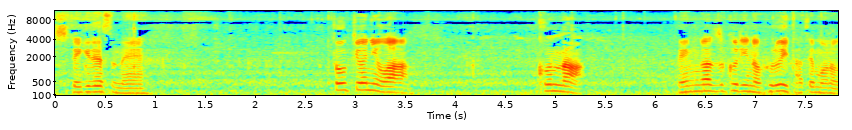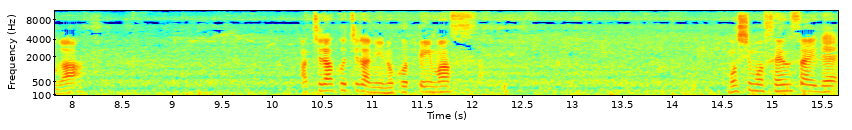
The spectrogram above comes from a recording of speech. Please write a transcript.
素敵ですね。東京にはこんなレンガ造りの古い建物があちらこちらに残っています。もしも繊細で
